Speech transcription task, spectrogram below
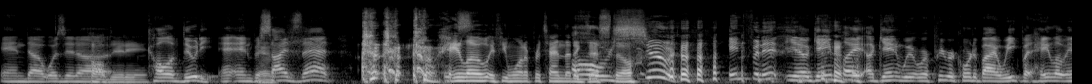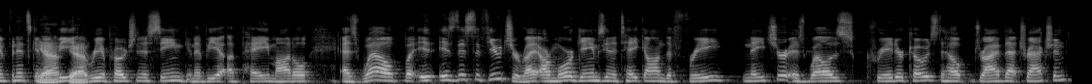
and uh, was it uh, Call of Duty. Call of Duty. And, and besides that, Halo, if you want to pretend that exists oh, still. shoot! Infinite, you know, gameplay again. We were pre-recorded by a week, but Halo Infinite's going to Yeah, be yeah. reapproaching the scene, going to be a, a pay model as well. But is, is this the future? Right? Are more games going to take on the free nature as well as creator codes to help drive that traction?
